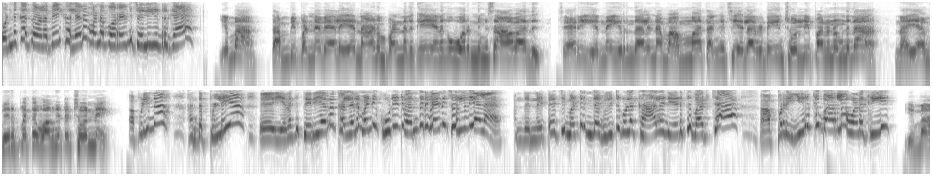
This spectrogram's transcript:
ஒண்ணு கத்தவளை போய் கல்யாணம் பண்ண போறேன்னு சொல்லிட்டு இருக்க? ஏம்மா தம்பி பண்ண வேலையை நானும் பண்ணதுக்கு எனக்கு ஒரு நிமிஷம் ஆகாது சரி என்ன இருந்தாலும் நம்ம அம்மா தங்கச்சி எல்லார்கிட்டையும் சொல்லி பண்ணணும்னு தான் நான் என் விருப்பத்தை உங்ககிட்ட சொன்னேன். அப்படின்னா அந்த பிள்ளைய எனக்கு தெரியாம கல்யாணம் பண்ணி கூட்டிட்டு வந்துருவேன்னு அந்த நெட்டச்சி மட்டும் இந்த வீட்டுக்குள்ள காலடி எடுத்து வச்சா அப்புறம் இருக்கு பாருல உனக்கு. ஏம்மா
